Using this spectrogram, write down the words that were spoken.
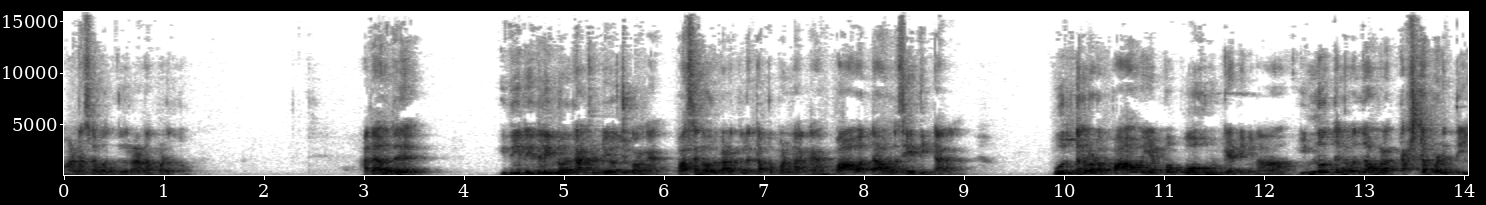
மனசை வந்து ரணப்படுத்தும். அதாவது இது இதில் இன்னொரு கான்செப்ட் யோசிச்சுக்கோங்க. பசங்க ஒரு காலத்தில் தப்பு பண்ணாங்க. பாவத்தை அவங்க சேர்த்திக்கிட்டாங்க. ஒருத்தங்களோட பாவம் எப்போ போகும்னு கேட்டிங்கன்னா இன்னொருத்தங்க வந்து அவங்கள கஷ்டப்படுத்தி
